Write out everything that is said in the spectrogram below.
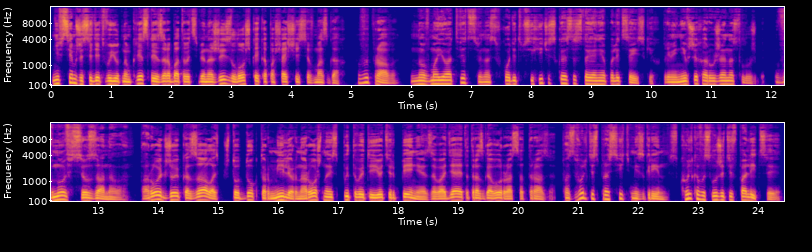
Не всем же сидеть в уютном кресле и зарабатывать себе на жизнь ложкой, копошащейся в мозгах. Вы правы. Но в мою ответственность входит психическое состояние полицейских, применивших оружие на службе. Вновь все заново. Порой Джой казалось, что доктор Миллер нарочно испытывает ее терпение, заводя этот разговор раз от раза. Позвольте спросить, мисс Грин, сколько вы служите в полиции?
